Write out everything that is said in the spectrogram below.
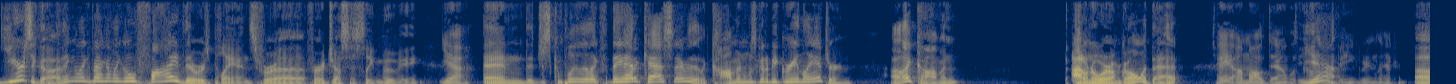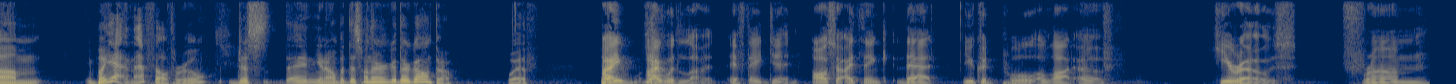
years ago, I think like back in like 05, there was plans for a for a Justice League movie, Yeah, and they just completely like they had a cast and everything. The Common was going to be Green Lantern. I like Common. I don't know where I'm going with that. hey, I'm all down with Common Yeah. being Green Lantern. Um, but yeah, and that fell through. Just and you know, but this one they're they're going through with. But, I yeah. I would love it if they did. Also, I think that you could pull a lot of heroes from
